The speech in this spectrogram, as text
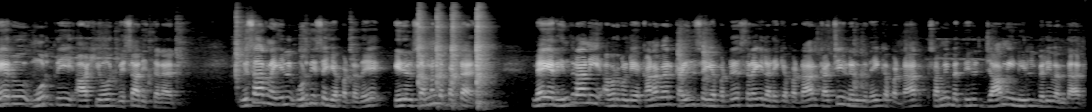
நேரு மூர்த்தி ஆகியோர் விசாரித்தனர். விசாரணையில் உறுதி செய்யப்பட்டது. இதில் சம்பந்தப்பட்ட மேயர் இந்திராணி அவர்களுடைய கணவர் கைது செய்யப்பட்டு சிறையில் அடைக்கப்பட்டார். கட்சியிலிருந்து நீக்கப்பட்டார். சமீபத்தில் ஜாமீனில் வெளிவந்தார்.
